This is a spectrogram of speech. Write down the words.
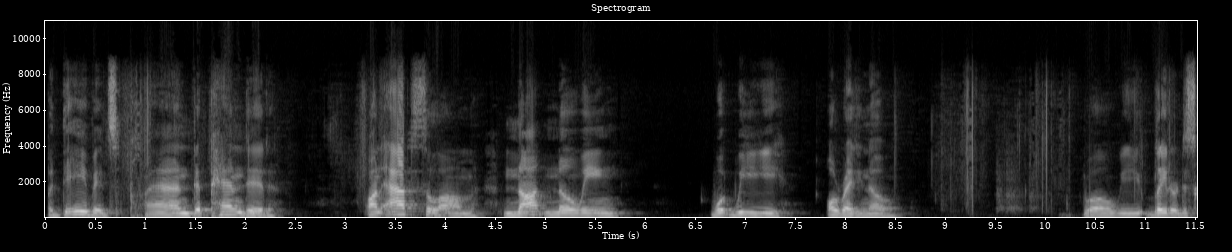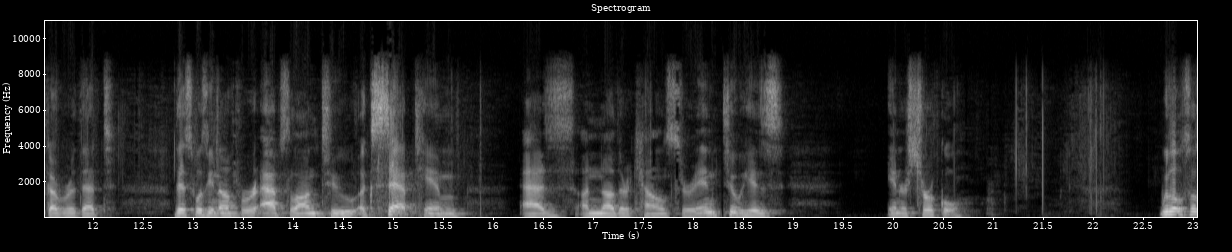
But David's plan depended on Absalom not knowing what we already know. Well, we later discover that this was enough for Absalom to accept him as another counselor into his inner circle. We'll also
